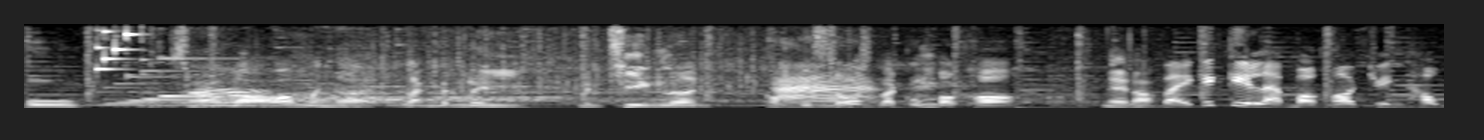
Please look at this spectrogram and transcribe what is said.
khuôn. Sau À. đó mình ờ, lăn bánh mì mình chiên lên. Còn À. cái sốt là cũng bò kho. Này đó. Vậy cái kia là bò kho truyền thống.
